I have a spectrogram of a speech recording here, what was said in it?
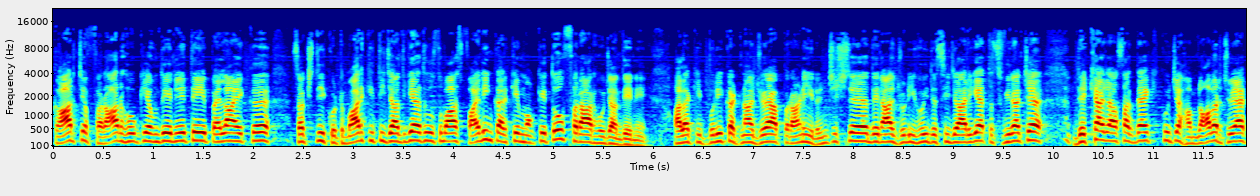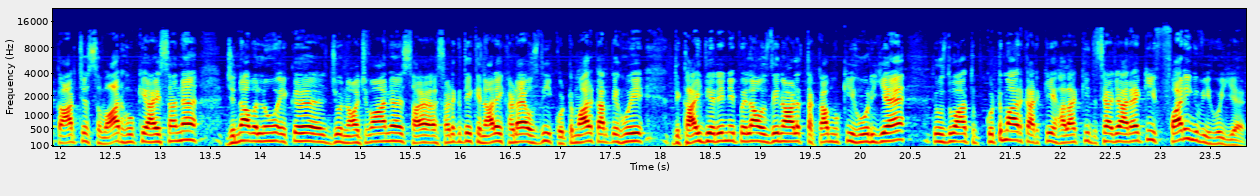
ਕਾਰ 'ਚ ਫਰਾਰ ਹੋ ਕੇ ਆਉਂਦੇ ਨੇ ਤੇ ਪਹਿਲਾਂ ਇੱਕ ਸ਼ਖਸ ਦੀ ਕੁੱਟਮਾਰ ਕੀਤੀ ਜਾਂਦੀ ਹੈ ਤੇ ਉਸ ਤੋਂ ਬਾਅਦ ਫਾਇਰਿੰਗ ਕਰਕੇ ਮੌਕੇ ਤੋਂ ਫਰਾਰ ਹੋ ਜਾਂਦੇ ਨੇ। ਹਾਲਾਂਕਿ ਪੂਰੀ ਘਟਨਾ ਜੋ ਹੈ ਪੁਰਾਣੀ ਰੰਜਿਸ਼ ਦੇ ਨਾਲ ਜੁੜੀ ਹੋਈ ਦੱਸੀ ਜਾ ਰਹੀ ਹੈ। ਤਸਵੀਰਾਂ 'ਚ ਦੇਖਿਆ ਜਾ ਸਕਦਾ ਹੈ ਕਿ ਕੁਝ ਹਮਲਾਵਰ ਜੋ ਹੈ, ਕਾਰ 'ਚ ਸਵਾਰ ਹੋ ਕੇ ਆਏ ਸਨ, ਜਿਨ੍ਹਾਂ ਵੱਲੋਂ ਇੱਕ ਜੋ ਨੌਜਵਾਨ ਸ- ਸੜਕ ਦੇ ਕਿਨਾਰੇ ਖੜਾ ਹੈ ਉਸ ਦੀ ਕੁੱਟਮਾਰ ਕਰਦੇ ਹੋਏ ਦਿਖਾਈ ਦੇ ਰਹੇ ਨੇ। ਪਹਿਲਾਂ ਉਸ ਦੇ ਨਾਲ ਧੱਕਾ ਮੁੱਕੀ ਹੋ ਰਹੀ ਹੈ ਤੇ ਉਸ ਤੋਂ ਬਾਅਦ ਕੁੱਟਮਾਰ ਕਰਕੇ ਹਾਲਾਂਕਿ ਦੱਸਿਆ ਜਾ ਰਿਹਾ ਹੈ ਕਿ ਫਾਇਰਿੰਗ ਵੀ ਹੋਈ ਹੈ।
